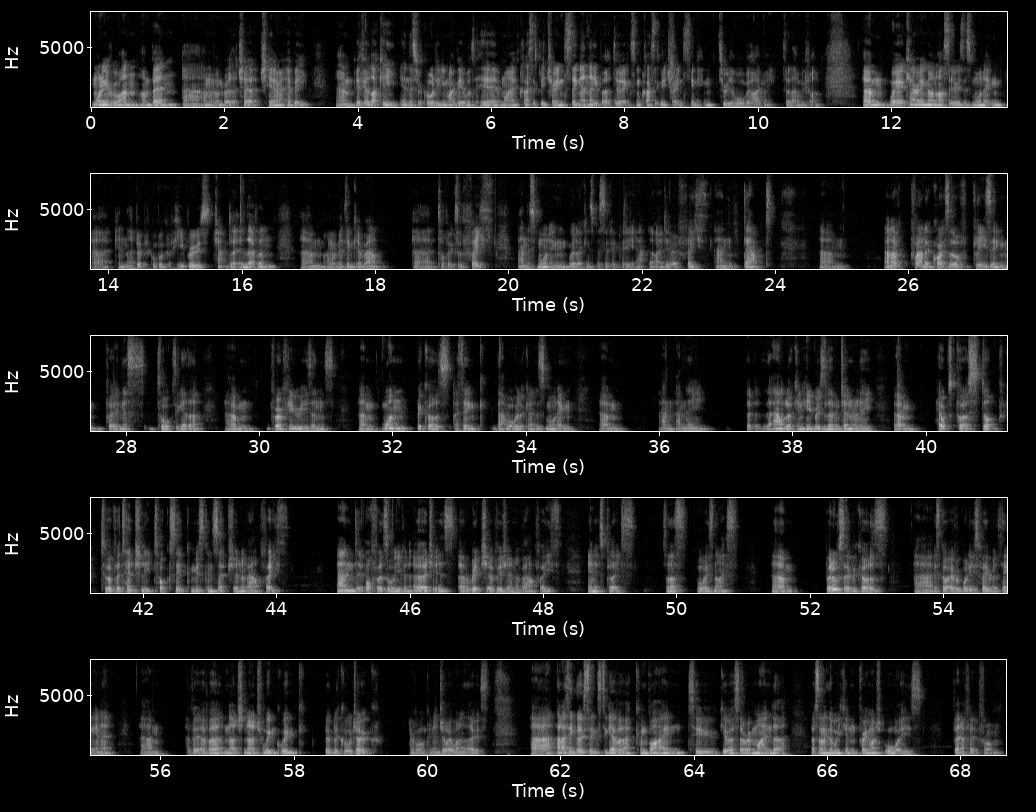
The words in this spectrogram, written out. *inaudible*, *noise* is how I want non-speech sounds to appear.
Morning, everyone. I'm Ben. Uh, I'm a member of the church here at Abbey. Um, if you're lucky in this recording, you might be able to hear my classically trained singer neighbour doing some classically trained singing through the wall behind me, so that'll be fun. Um, we're carrying on our series this morning uh, in the biblical book of Hebrews, chapter 11, um, and we've been thinking about uh, topics of faith, and this morning we're looking specifically at the idea of faith and doubt. Um, and I've found it quite sort of pleasing putting this talk together um, for a few reasons. Um, one, because I think that what we're looking at this morning um, and, and the, the outlook in Hebrews 11 generally um, helps put a stop to a potentially toxic misconception about faith. And it offers or even urges a richer vision about faith in its place. So that's always nice. Um, but also because uh, it's got everybody's favourite thing in it um, a bit of a nudge, nudge, wink, wink biblical joke everyone can enjoy one of those. Uh, and I think those things together combine to give us a reminder of something that we can pretty much always benefit from.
